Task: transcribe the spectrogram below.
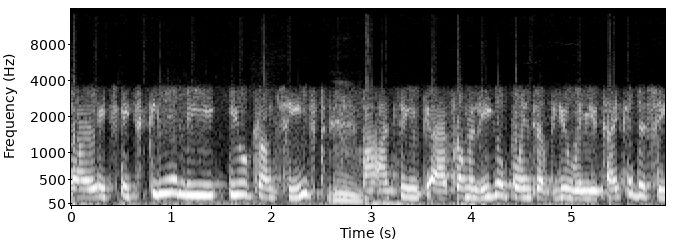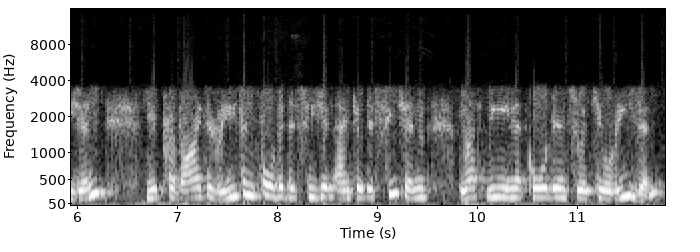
So it's, it's clearly ill-conceived. Uh, I think uh, from a legal point of view, when you take a decision, you provide a reason for the decision, and your decision must be in accordance with your reason.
